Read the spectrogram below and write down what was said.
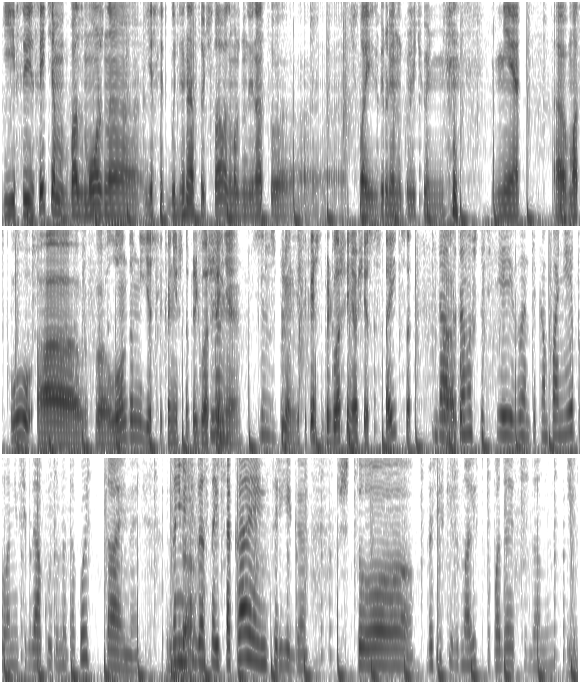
И в связи с этим, возможно, если это будет 12 числа, возможно, 12 э, числа я из Берлина полечу не- не в Москву, а в Лондон, если, конечно, приглашение... Сплюнь. С- Сплюнь. Если, конечно, приглашение вообще состоится. Да, А, потому что все ивенты компании Apple, они всегда окутаны такой тайной. За ними Да. всегда стоит такая интрига, что российские журналисты попадают туда, ну, через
